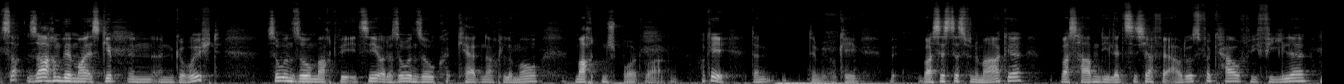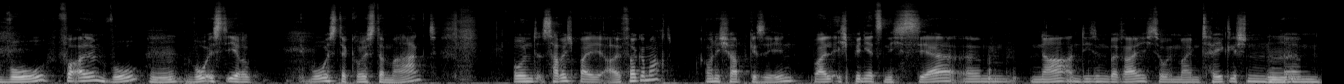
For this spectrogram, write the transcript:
Sa- Sagen wir mal, es gibt ein, ein Gerücht, so und so macht WEC oder so und so kehrt nach Le Mans, macht einen Sportwagen. Okay, dann, okay, was ist das für eine Marke? Was haben die letztes Jahr für Autos verkauft? Wie viele? Wo vor allem? Wo? Wo ist ihre, wo ist der größte Markt? Und das habe ich bei Alpha gemacht und ich habe gesehen, weil ich bin jetzt nicht sehr ähm, nah an diesem Bereich, so in meinem täglichen ähm,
